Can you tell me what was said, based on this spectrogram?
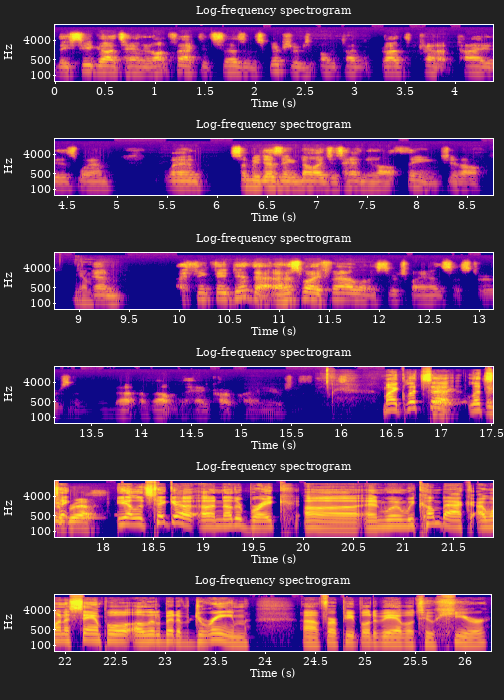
they see God's hand, and in fact, it says in the scriptures all the time that God's kind of tied is when when somebody doesn't acknowledge His hand in all things, you know. And I think they did that, and that's what I found when I searched my ancestors and learned about, about the handcart pioneers. Mike, let's uh, let's Take take yeah, let's take a, another break. Uh, and when we come back, I want to sample a little bit of Dream uh, for people to be able to hear.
